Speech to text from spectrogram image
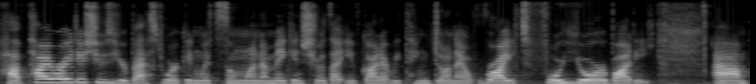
have thyroid issues, you're best working with someone and making sure that you've got everything done out right for your body. Um,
